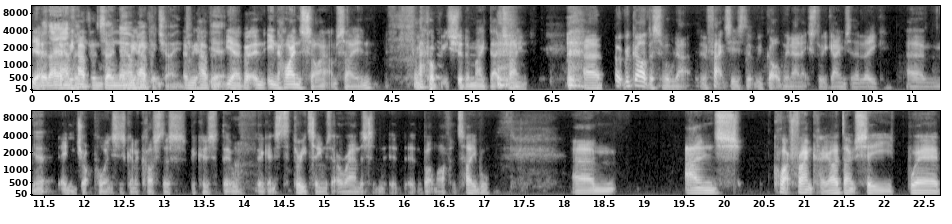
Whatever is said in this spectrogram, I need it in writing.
Yeah, but they haven't, haven't, So now we have a change, and we haven't. Yeah, yeah but in, in hindsight, I'm saying we probably should have made that change. Uh, but regardless of all that, the fact is that we've got to win our next three games in the league. Um, yeah. Any drop points is going to cost us because they're against three teams that are around us at, at the bottom half of the table. Um, and quite frankly, I don't see where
